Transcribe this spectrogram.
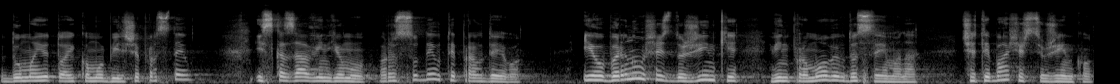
думаю, той, кому більше простив. І сказав він йому: Розсудив ти правдиво. І, обернувшись до жінки, він промовив до Симона: Чи ти бачиш цю жінку?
